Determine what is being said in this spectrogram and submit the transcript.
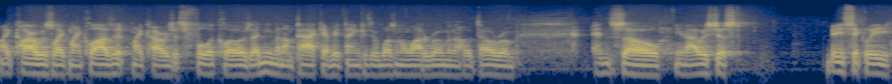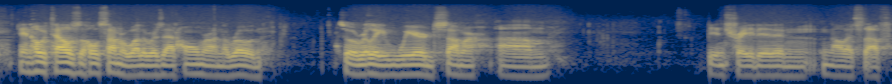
My car was like my closet. My car was just full of clothes. I didn't even unpack everything because there wasn't a lot of room in the hotel room. And so, you know, I was just basically in hotels the whole summer, whether it was at home or on the road. So a really weird summer, um, being traded and, and, all that stuff.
